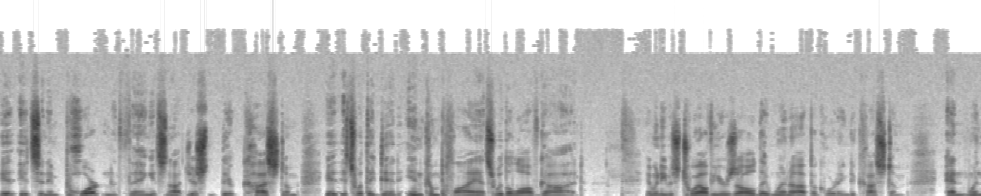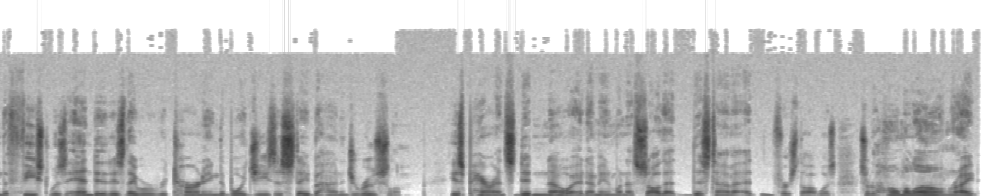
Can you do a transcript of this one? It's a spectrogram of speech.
It, it's an important thing. It's not just their custom. It, it's what they did in compliance with the law of God. And when he was 12 years old, they went up according to custom. And when the feast was ended, as they were returning, the boy Jesus stayed behind in Jerusalem. His parents didn't know it. I mean, when I saw that this time, I first thought was sort of home alone, right?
